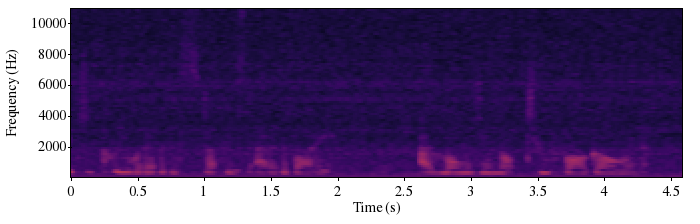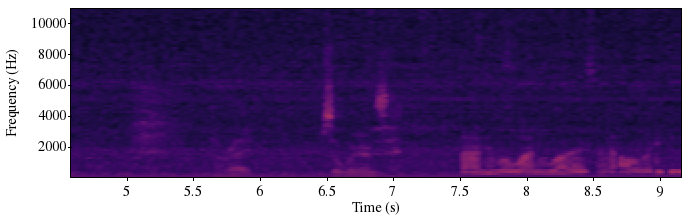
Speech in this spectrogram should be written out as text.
It should clear whatever this stuff is out of the body. As long as you're not too far gone. Alright. So where is it? If I knew where one was, I'd already be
